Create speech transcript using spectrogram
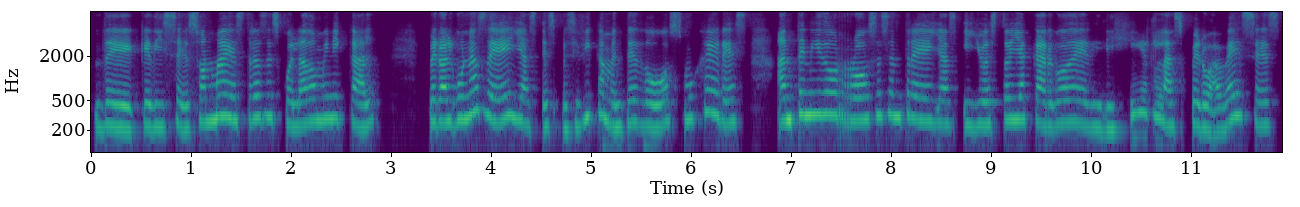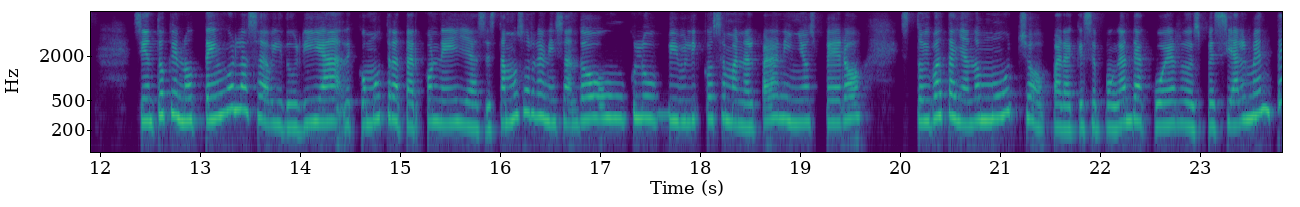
de que dice, son maestras de escuela dominical, pero algunas de ellas, específicamente dos mujeres, han tenido roces entre ellas y yo estoy a cargo de dirigirlas, pero a veces siento que no tengo la sabiduría de cómo tratar con ellas. Estamos organizando un club bíblico semanal para niños, pero estoy batallando mucho para que se pongan de acuerdo, especialmente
